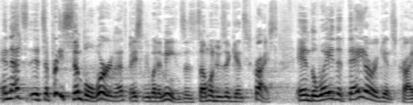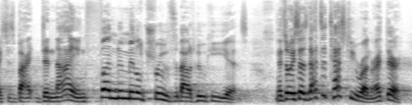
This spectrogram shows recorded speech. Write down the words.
and that's, it's a pretty simple word. That's basically what it means, is someone who's against Christ. And the way that they are against Christ is by denying fundamental truths about who he is. And so he says, that's a test you run right there.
